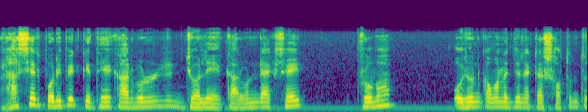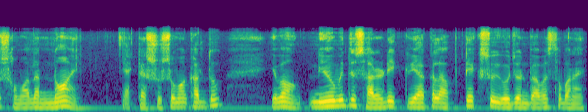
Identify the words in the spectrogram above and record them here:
হ্রাসের পরিপ্রেক্ষিতে কার্বনেটেড জলে কার্বন ডাইঅক্সাইড প্রভাব ওজন কমানোর জন্য একটা স্বতন্ত্র সমাধান নয়, একটা সুষম খাদ্য এবং নিয়মিত শারীরিক ক্রিয়াকলাপ টেকসই ওজন ব্যবস্থাপনায়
